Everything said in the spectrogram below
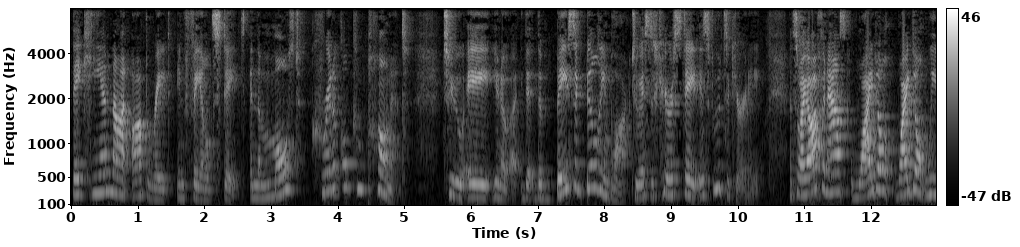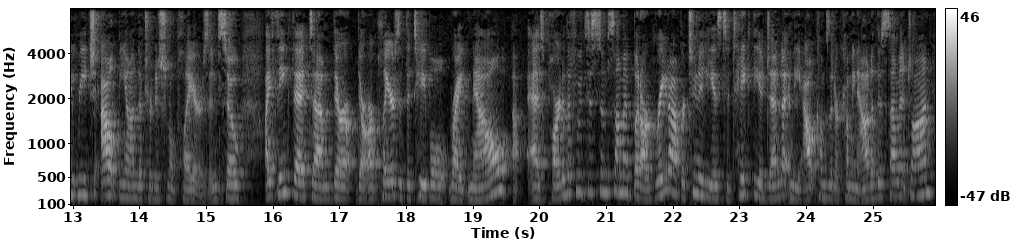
they cannot operate in failed states. And the most critical component to a, you know, the, the basic building block to a secure state is food security. And so I often ask, why don't why don't we reach out beyond the traditional players? And so I think that um, there are, there are players at the table right now uh, as part of the Food Systems Summit. But our great opportunity is to take the agenda and the outcomes that are coming out of this summit, John,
